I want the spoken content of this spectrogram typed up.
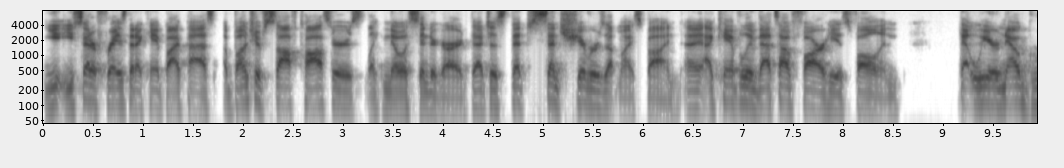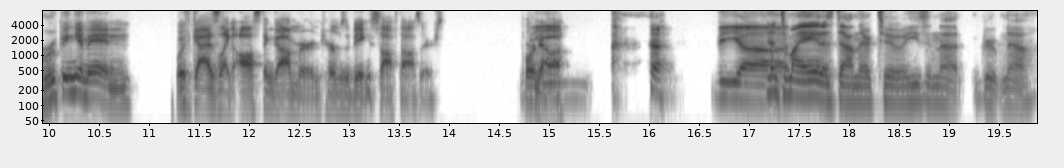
you, you said a phrase that I can't bypass. A bunch of soft tossers like Noah Syndergaard. That just that just sent shivers up my spine. I, I can't believe that's how far he has fallen. That we are now grouping him in with guys like Austin Gomber in terms of being soft tossers. Poor the, Noah. the uh Kenta Maeda's down there too. He's in that group now.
